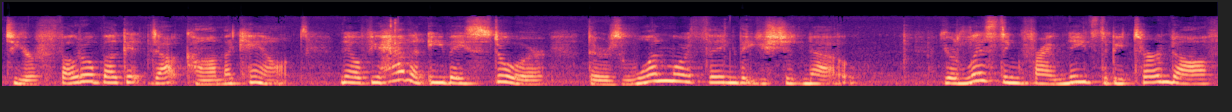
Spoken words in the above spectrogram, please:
to your photobucket.com account. Now if you have an eBay store, there's one more thing that you should know. Your listing frame needs to be turned off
